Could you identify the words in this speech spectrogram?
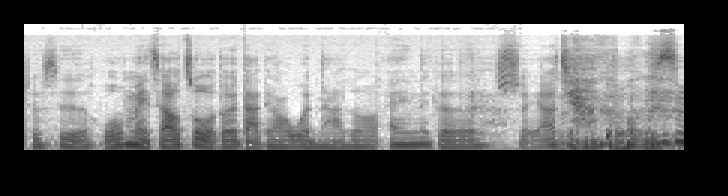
就是我每次要做，我都会打电话问他说：“哎，那个水要加多少？”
